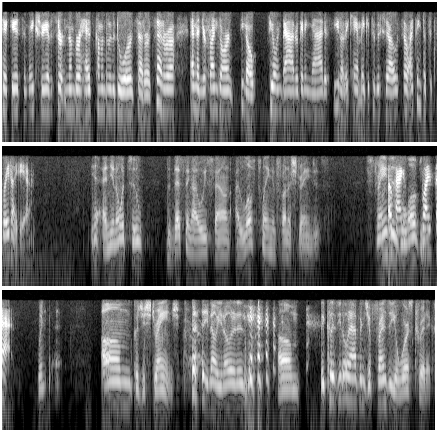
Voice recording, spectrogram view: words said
tickets and make sure you have a certain number of heads coming through the door, et cetera, et cetera, and then your friends aren't, you know, feeling bad or getting mad if, you know, they can't make it to the show. So I think that's a great idea. Yeah, and you know what too? The best thing I always found, I love playing in front of strangers. Strangers okay. love you. Why is that? When, um, because you're strange. you know, you know what it is. um, because you know what happens. Your friends are your worst critics.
